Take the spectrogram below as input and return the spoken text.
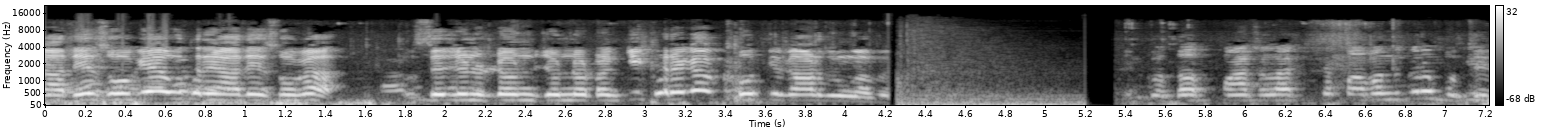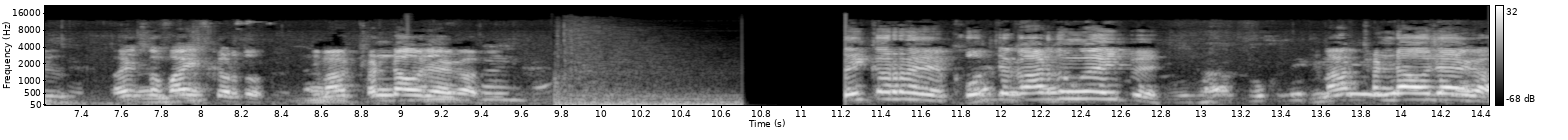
आदेश हो गया, उतने आदेश होगा। उससे जो जो नौटंकी करेगा, खोद के गाड़ दूँगा मैं। इनको दस, पाँच लाख से पाबंद करो, बुद्धि बाईस कर दो। दिमाग ठंडा हो जाएगा नहीं कर रहे हैं, खोद के गाड़ दूँगा यहीं पे। दिमाग ठंडा हो जाएगा।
